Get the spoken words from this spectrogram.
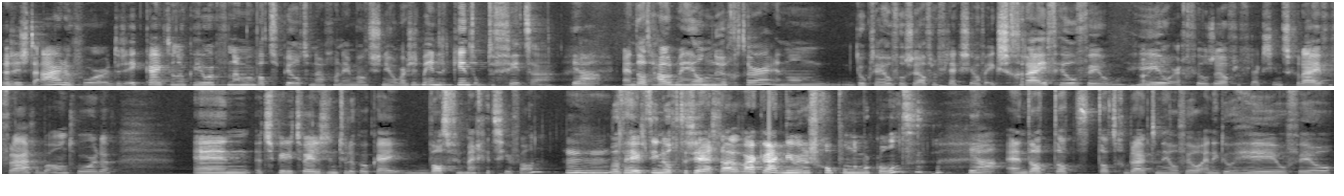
Daar is de aarde voor. Dus ik kijk dan ook heel erg van, nou, maar wat speelt er nou gewoon emotioneel? Waar zit mijn innerlijk kind op te fitten? Ja, En dat houdt me heel nuchter. En dan doe ik er heel veel zelfreflectie over. Ik schrijf heel veel. Heel Oh ja. erg veel zelfreflectie in schrijven, vragen beantwoorden. En het spirituele is natuurlijk, oké, wat vindt mijn gids hiervan? Mhm. Wat heeft hij nog te zeggen? Waar krijg ik nu weer een schop onder mijn kont? ja. En dat, dat, dat gebruikt dan heel veel. En ik doe heel veel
